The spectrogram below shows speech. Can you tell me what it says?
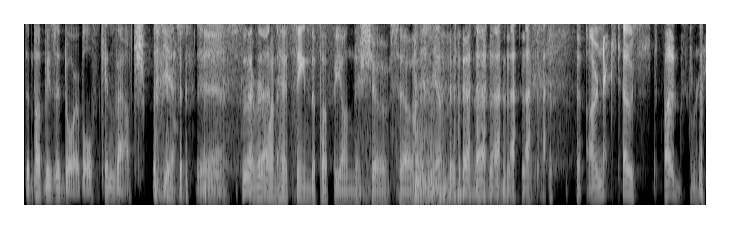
The puppy's adorable. Can vouch. yes, it Yeah. is. everyone has seen the puppy on this show. So Yep. Our next host. Bugsley.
